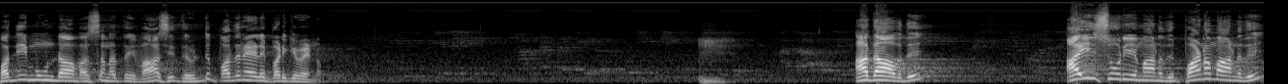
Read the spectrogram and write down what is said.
பதிமூன்றாம் வசனத்தை வாசித்து விட்டு பதினேழை படிக்க வேண்டும். அதாவது ஐஸ்வர்யமானது பணமானது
